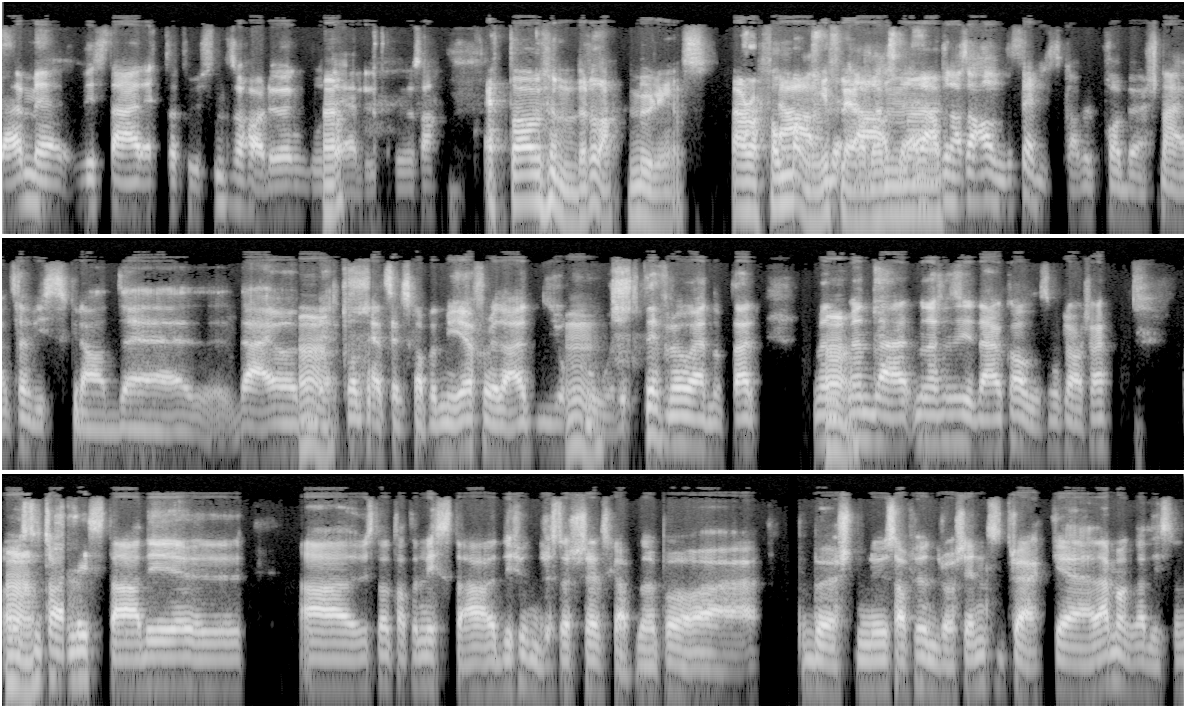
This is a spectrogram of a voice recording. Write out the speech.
det er med, hvis det er ett av tusen, så har du en god Ja. del i USA. Ett av hundre, da, muligens. Det er i hvert fall mange men- flere ja, av altså, dem. ja, men altså, alle selskaper på børsen er jo til en viss grad eh, Det er jo Ja. mer kvalitetsselskap enn mye, fordi det er jo Mm. for å ende opp der. Men, Ja. men, det, er, men det, er det er jo ikke alle som klarer seg. Og hvis du tar en liste av de uh, Hvis du har tatt en liste av de 100 største selskapene på, uh, på børsen i USA for 100 år siden, så tror jeg ikke det er mange av de som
